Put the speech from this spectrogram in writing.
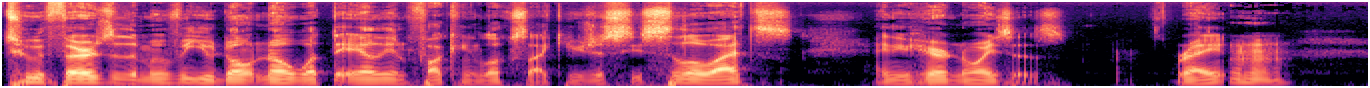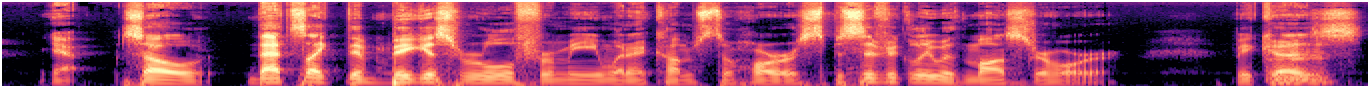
two thirds of the movie, you don't know what the alien fucking looks like. You just see silhouettes and you hear noises, right? Mhm. So that's like the biggest rule for me when it comes to horror, specifically with monster horror, because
